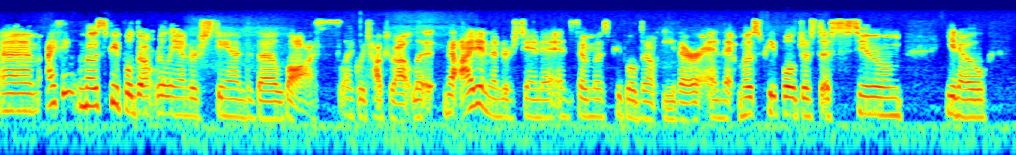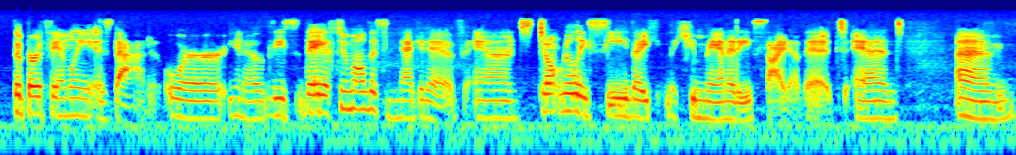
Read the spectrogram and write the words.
Um, I think most people don't really understand the loss, like we talked about. That I didn't understand it, and so most people don't either. And that most people just assume you know, the birth family is bad or you know these they assume all this negative and don't really see the the humanity side of it. And um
